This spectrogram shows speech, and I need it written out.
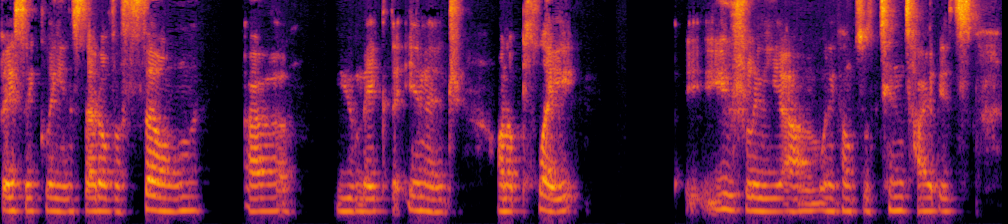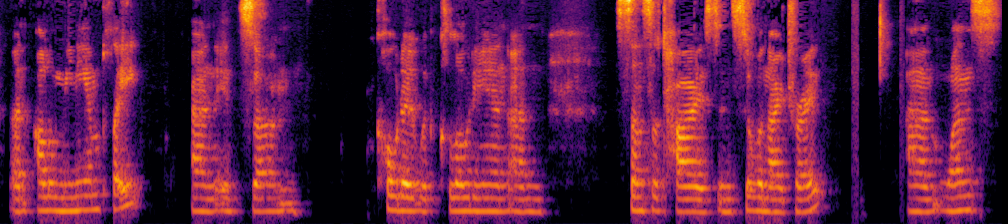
basically, instead of a film, uh, you make the image on a plate. Usually, um, when it comes to tintype, it's an aluminium plate, and it's um, coated with collodion and sensitized in silver nitrate And once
